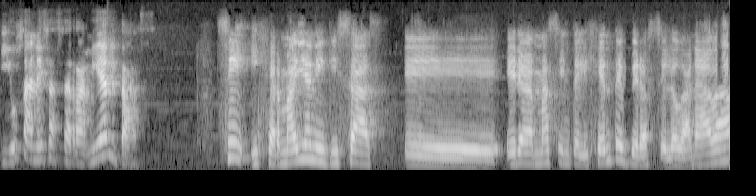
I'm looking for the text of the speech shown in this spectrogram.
y usan esas herramientas. Sí, y Hermione quizás eh, era más inteligente, pero se lo ganaba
